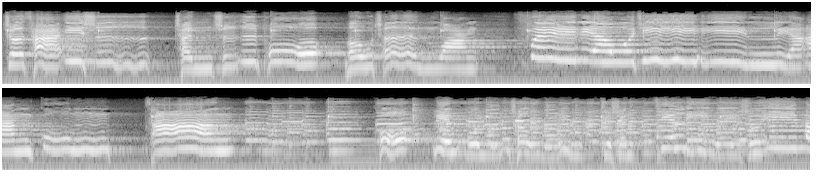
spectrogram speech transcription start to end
这才是城池破谋成王，飞鸟尽，良弓藏。可怜我运筹帷幄，决胜千里为水忙，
